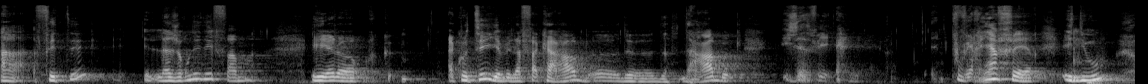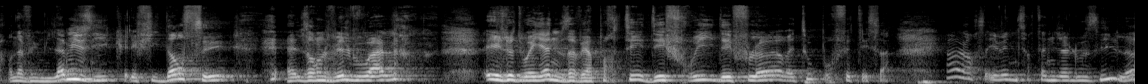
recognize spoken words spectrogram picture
à fêter la journée des femmes. Et alors, à côté, il y avait la fac arabe, euh, d'arabe. Ils avaient, ne pouvaient rien faire. Et nous, on avait vu la musique, les filles dansaient, elles enlevaient le voile. Et le doyen nous avait apporté des fruits, des fleurs et tout pour fêter ça. Alors, il y avait une certaine jalousie, là.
